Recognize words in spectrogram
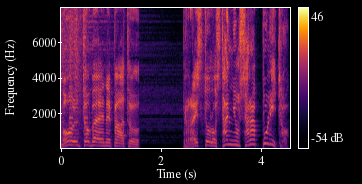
Molto bene, Pato! Presto lo stagno sarà pulito!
